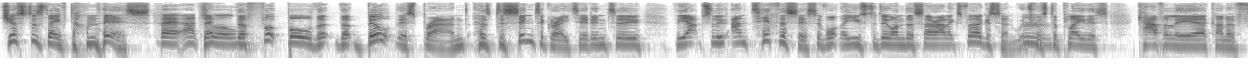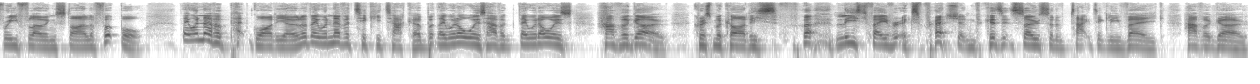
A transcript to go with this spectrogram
Just as they've done this, The actual- the football that, that built this brand has disintegrated into the absolute antithesis of what they used to do under Sir Alex Ferguson, which Mm. was to play this cavalier, kind of free flowing style of football. They were never Pep Guardiola, they were never tiki taka, but they would always have a they would always have a go. Chris McHardy's least favourite expression because it's so sort of tactically vague. Have a go,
